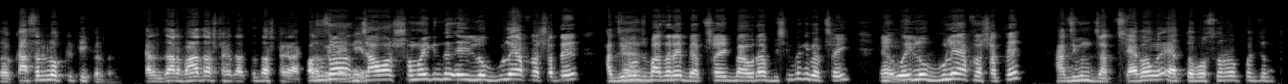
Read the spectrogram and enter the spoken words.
তো কাছের লোককে কি করবেন? কারণ যার ভাড়া দশ টাকা তার তো দশ টাকা অথচ যাওয়ার সময় কিন্তু এই লোকগুলোই আপনার সাথে হাজিগঞ্জ বাজারে ব্যবসায়িক বা ওরা বেশিরভাগই ব্যবসায়িক ওই লোকগুলোই আপনার সাথে হাজিগঞ্জ যাচ্ছে। এবং এত বছর পর্যন্ত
